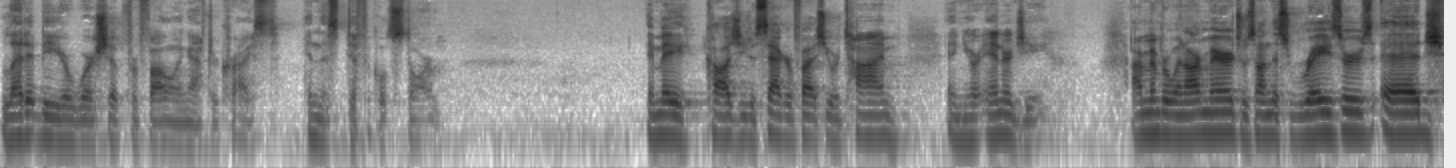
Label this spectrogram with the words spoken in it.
Let it be your worship for following after Christ in this difficult storm. It may cause you to sacrifice your time and your energy. I remember when our marriage was on this razor's edge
